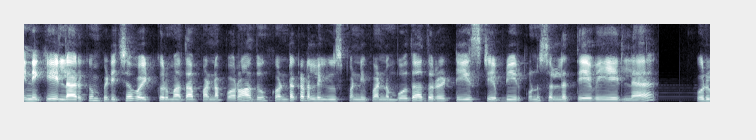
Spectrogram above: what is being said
இன்றைக்கி எல்லாருக்கும் பிடிச்ச ஒயிட் குருமா தான் பண்ண போகிறோம் அதுவும் கொண்டக்கடலை யூஸ் பண்ணி பண்ணும்போது அதோட டேஸ்ட் எப்படி இருக்குன்னு சொல்ல தேவையே இல்லை. ஒரு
